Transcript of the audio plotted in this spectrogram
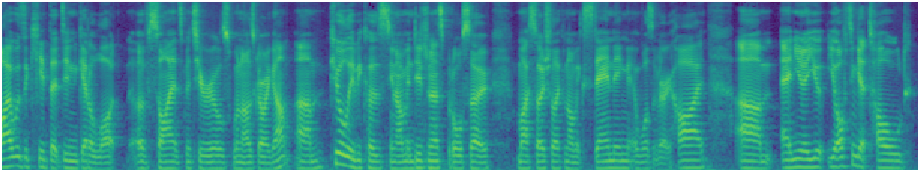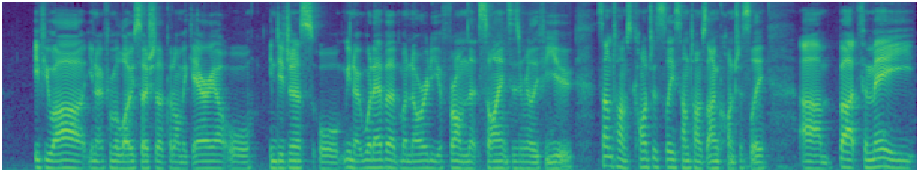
I was a kid that didn't get a lot of science materials when I was growing up, um, purely because, you know, I'm Indigenous, but also my social economic standing, it wasn't very high. Um, and, you know, you, you often get told if you are, you know, from a low social economic area or indigenous or, you know, whatever minority you're from, that science isn't really for you. Sometimes consciously, sometimes unconsciously. Um, but for me,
